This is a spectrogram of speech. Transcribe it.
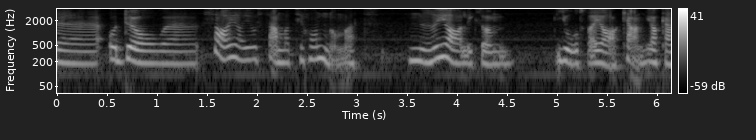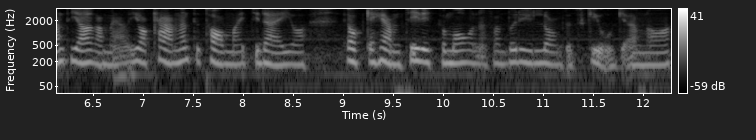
Uh, och då uh, sa jag ju samma till honom att nu har jag liksom gjort vad jag kan. Jag kan inte göra mer. Jag kan inte ta mig till dig och åka hem tidigt på morgonen för han bodde ju långt åt skogen och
